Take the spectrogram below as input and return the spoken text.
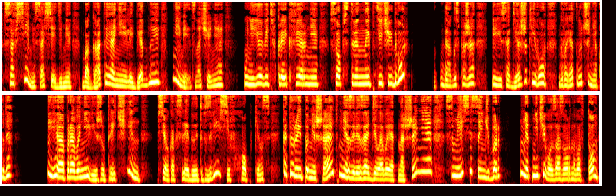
со всеми соседями. Богатые они или бедные, не имеет значения. У нее ведь в Крейгферне собственный птичий двор? Да, госпожа, и содержит его, говорят, лучше некуда. Я, право, не вижу причин, все как следует взвесив, Хопкинс, которые помешают мне завязать деловые отношения с миссис Инчбор. Нет ничего зазорного в том,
